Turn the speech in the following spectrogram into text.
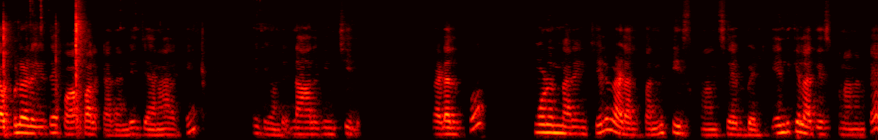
డబ్బులు అడిగితే కోపాలు కదండి జనాలకి. ఇదిగోండి నాలుగు ఇంచీలు వెడల్పు మూడున్నర ఇంచీలు వెడల్పు అన్ని తీసుకున్నాను సేఫ్ బెల్ట్కి. ఎందుకు ఇలా తీసుకున్నానంటే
